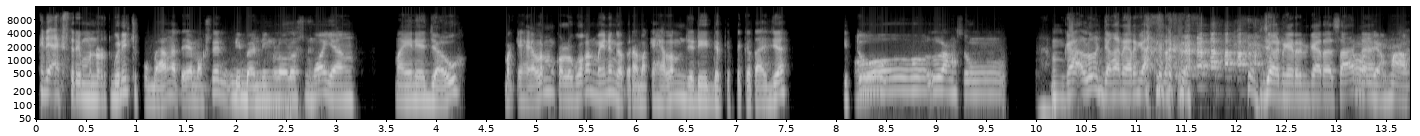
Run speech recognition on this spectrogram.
ini ekstrim menurut gue ini cukup banget ya maksudnya dibanding lolo semua yang mainnya jauh pakai helm kalau gue kan mainnya nggak pernah pakai helm jadi deket-deket aja itu oh, lu langsung enggak lu jangan ngeren ke arah sana jangan ngeren ke arah oh sana ya maaf.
